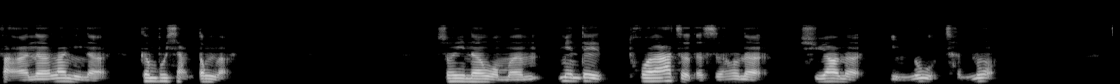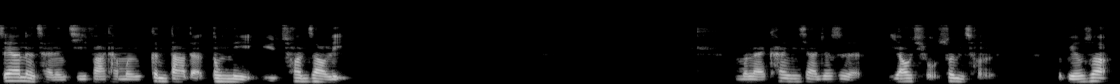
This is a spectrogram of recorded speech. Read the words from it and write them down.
反而呢让你呢更不想动了。所以呢，我们面对拖拉者的时候呢，需要呢引入承诺，这样呢才能激发他们更大的动力与创造力。我们来看一下，就是要求顺从。就比如说，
